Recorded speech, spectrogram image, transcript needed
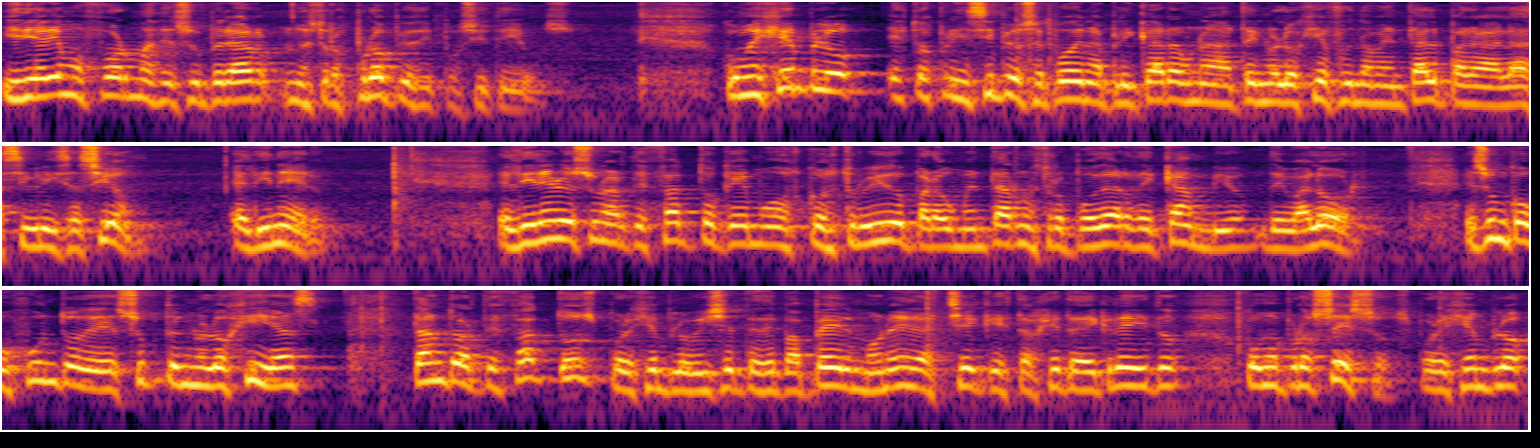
Idearemos formas de superar nuestros propios dispositivos. Como ejemplo, estos principios se pueden aplicar a una tecnología fundamental para la civilización, el dinero. El dinero es un artefacto que hemos construido para aumentar nuestro poder de cambio, de valor. Es un conjunto de subtecnologías, tanto artefactos, por ejemplo, billetes de papel, monedas, cheques, tarjeta de crédito, como procesos, por ejemplo,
